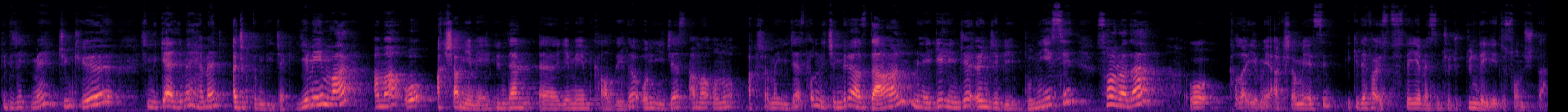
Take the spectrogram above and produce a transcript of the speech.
gidecek mi? Çünkü şimdi geldiğime hemen acıktım diyecek. Yemeğim var ama o akşam yemeği. Dünden e, yemeğim kaldıydı. Onu yiyeceğiz ama onu akşama yiyeceğiz. Onun için birazdan Mile gelince önce bir bunu yesin. Sonra da o kala yemeği akşam yesin. İki defa üst üste yemesin çocuk. Dün de yedi sonuçta.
